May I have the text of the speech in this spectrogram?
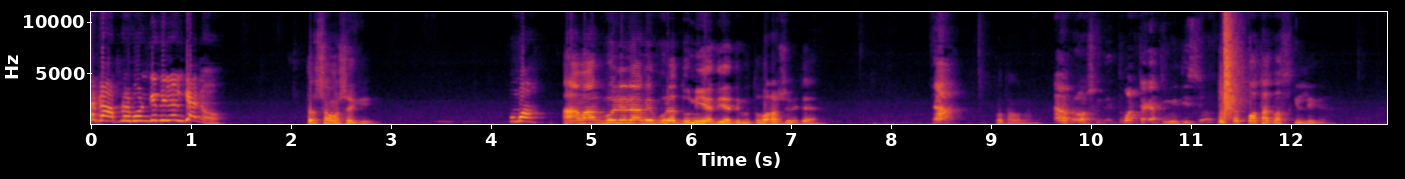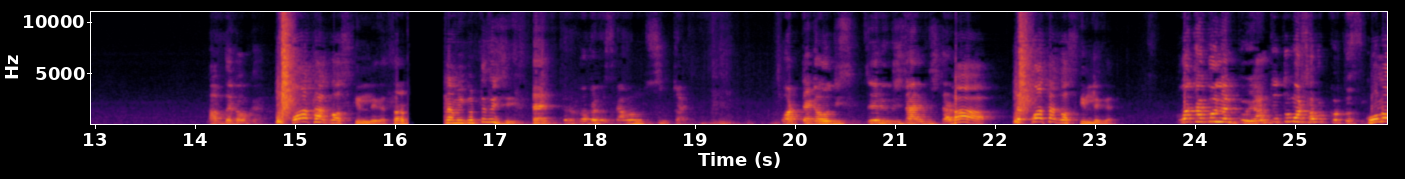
টাকা আপনার বোনকে দিলেন কেন? তোর সমস্যা কি? উমা। আমার বোনের আমি পুরো দুনিয়া দিয়ে দিব তোমার অসুবিধা? যা। কথা বলো না। আমার কোনো অসুবিধা নেই। তোমার টাকা তুমি দিছো। তো কথা কস কি লেগে? ভাব দেখাও কে? কথা কস লেগে? তোর আমি করতে তোর কথা কইছিস আমার মতো চুপ থাক ওর টাকাও দিছে যে তার তার। হ্যাঁ কথা কস লেগে? কথা কইলেন কই? আমি তো তোমার সাপোর্ট করতেছি। কোনো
